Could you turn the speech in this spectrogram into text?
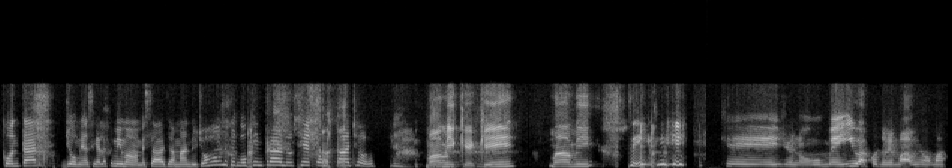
contar, yo me hacía la que mi mamá me estaba llamando y yo, ay, me tengo que entrar, lo siento, muchachos. Mami, ¿qué qué? Mami. Sí, que yo no me iba cuando me llamaba mi mamá.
